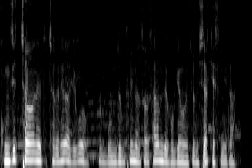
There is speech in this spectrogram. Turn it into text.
공지천에 도착을 해가지고 좀 몸좀 풀면서 사람들 구경을 좀 시작했습니다.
